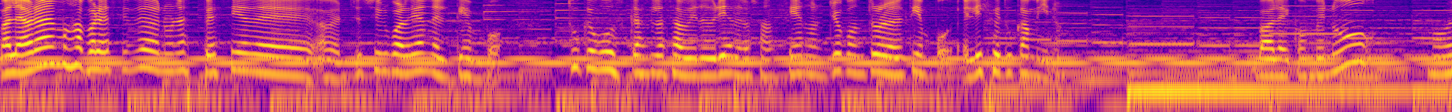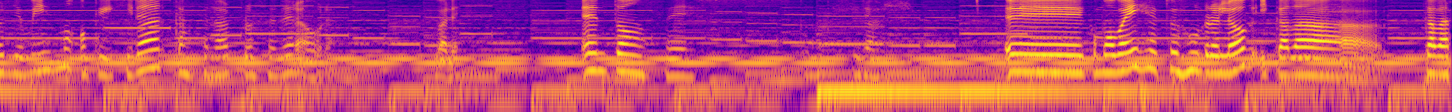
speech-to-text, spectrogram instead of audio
Vale, ahora hemos aparecido en una especie de... A ver, yo soy el guardián del tiempo. Tú que buscas la sabiduría de los ancianos, yo controlo el tiempo. Elige tu camino. Vale, con menú, mover yo mismo. Ok, girar, cancelar, proceder ahora. Vale. Entonces, ¿cómo girar? Eh, como veis, esto es un reloj y cada, cada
